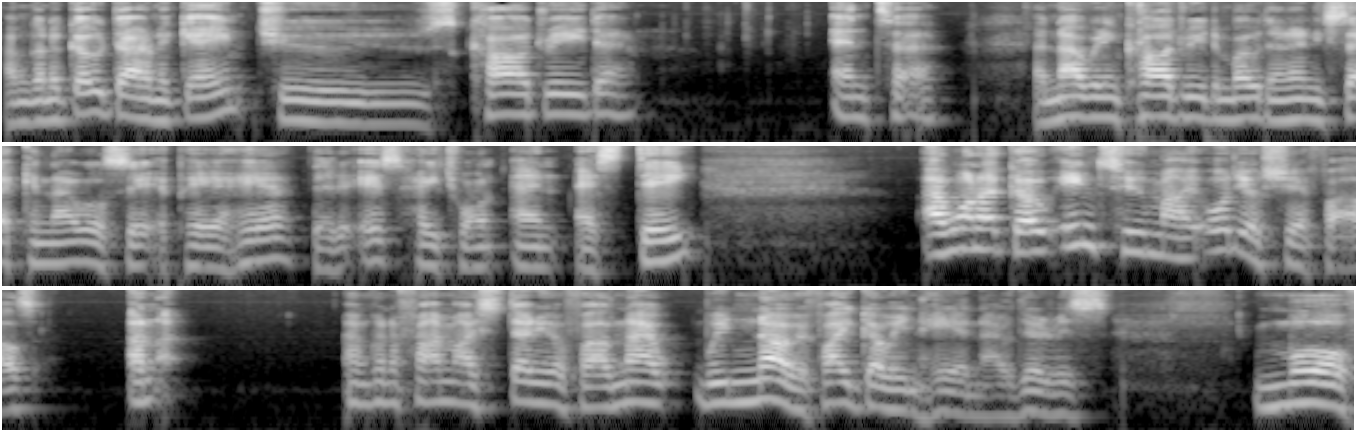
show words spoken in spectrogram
I'm going to go down again, choose card reader, enter. And now we're in card reader mode and any second now we'll see it appear here. There it is, H1NSD. I want to go into my audio share files and I'm going to find my stereo file. Now, we know if I go in here now, there is more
